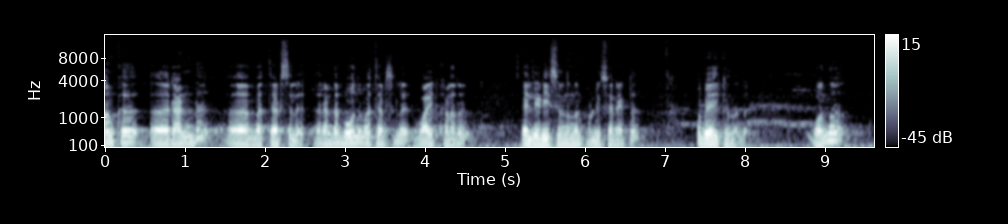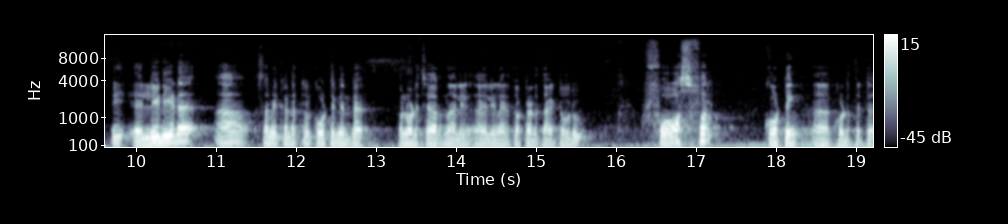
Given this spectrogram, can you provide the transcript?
നമുക്ക് രണ്ട് മെത്തേഡ്സിൽ രണ്ട് മൂന്ന് മെത്തേഡ്സിൽ വൈറ്റ് കളർ എൽ ഇ ഡിസിൽ നിന്നും പ്രൊഡ്യൂസ് ചെയ്യാനായിട്ട് ഉപയോഗിക്കുന്നുണ്ട്. ഒന്ന് ഈ എൽ ഇ ഡിയുടെ ആ സെമി കണ്ടക്ടർ കോട്ടിങ്ങിന്റെ അതിനോട് ചേർന്ന് അല്ലെങ്കിൽ അല്ലെങ്കിൽ അതിന് തൊട്ടടുത്തായിട്ട് ഒരു ഫോസ്ഫർ കോട്ടിംഗ് കൊടുത്തിട്ട്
